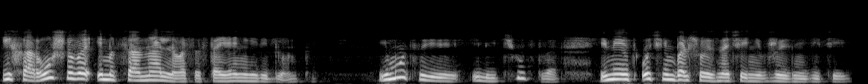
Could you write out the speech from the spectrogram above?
и хорошего эмоционального состояния ребенка. Эмоции или чувства имеют очень большое значение в жизни детей.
